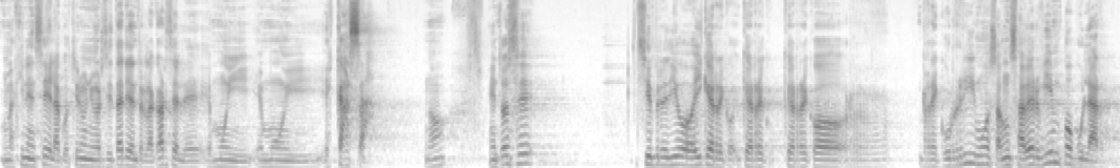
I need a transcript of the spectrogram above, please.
imagínense, la cuestión universitaria entre la cárcel es muy, es muy escasa. ¿no? Entonces, siempre digo ahí que recurrimos a un saber bien popular.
